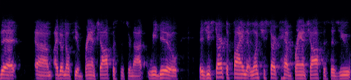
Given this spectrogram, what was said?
that um, I don't know if you have branch offices or not. We do. Is you start to find that once you start to have branch offices, you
